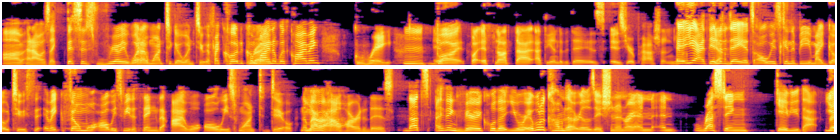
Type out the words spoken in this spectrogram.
Um, and I was like, this is really what Yeah. I want to go into. If I could combine Right. it with climbing, great. Mm. But But if not that, at the end of the day, is is your passion. uh, yeah, at the end Yeah. of the day, it's always going to be my go-to. Th- like film will always be the thing that I will always want to do, no matter how hard it is. That's I think very cool that you were able to come to that realization and right and and resting gave you that. Right?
